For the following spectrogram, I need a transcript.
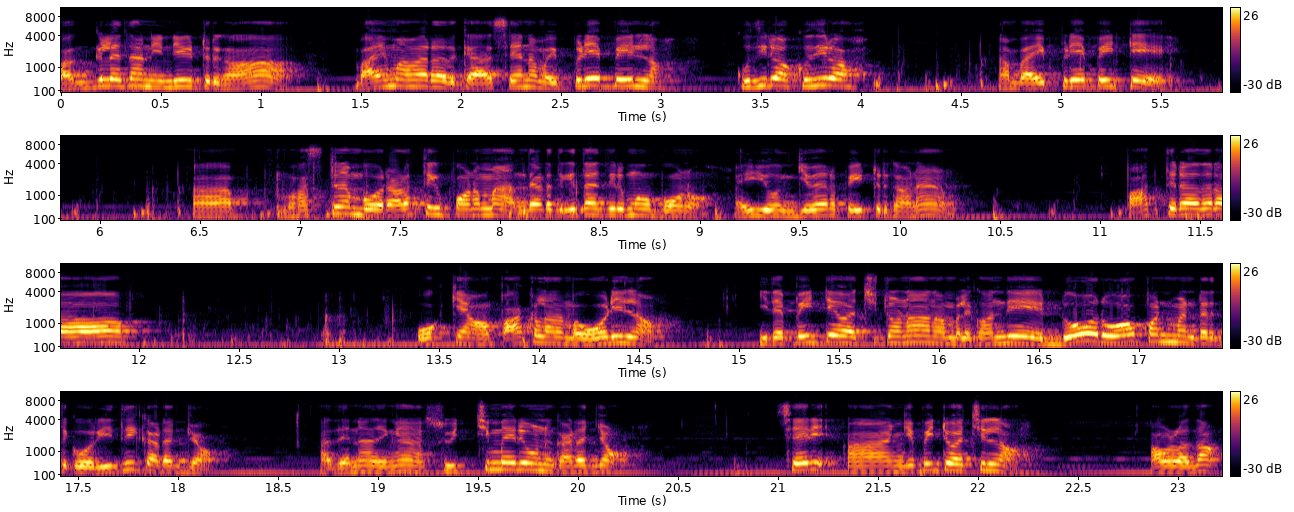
பக்கில் தான் நின்றுட்டு இருக்கான். பயமாக வேறு இருக்கா? சரி நம்ம இப்படியே போயிடலாம். குதிரா குதிரா. நம்ம இப்படியே போயிட்டு ஃபஸ்ட்டு நம்ம ஒரு இடத்துக்கு போனோமே அந்த இடத்துக்கு தான் திரும்ப போகணும். ஐயோ இங்கே வேறு போயிட்டுருக்கானே பார்த்துடாதரா பார்த்துடாதடா ஓகே அவன் பார்க்கலாம் நம்ம ஓடிடலாம். இதை போயிட்டு வச்சுட்டோன்னா நம்மளுக்கு வந்து டோர் ஓப்பன் பண்ணுறதுக்கு ஒரு இது கிடைக்கும். அது என்னதுங்க சுவிட்ச் மாரி ஒன்று கிடைக்கும். சரி இங்கே போயிட்டு வச்சிடலாம். அவ்வளோதான்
